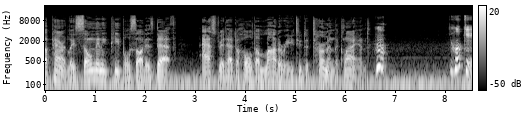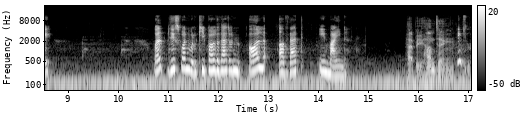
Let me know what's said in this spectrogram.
Apparently, so many people sought his death, Astrid had to hold a lottery to determine the client. Okay. Well, this one will keep all of that in, all of that in mind. Happy hunting. Thank you.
